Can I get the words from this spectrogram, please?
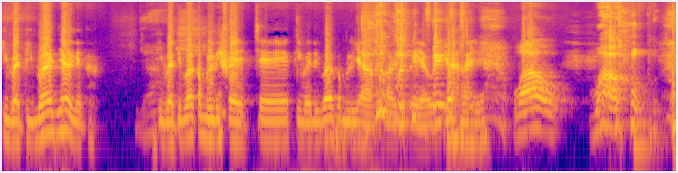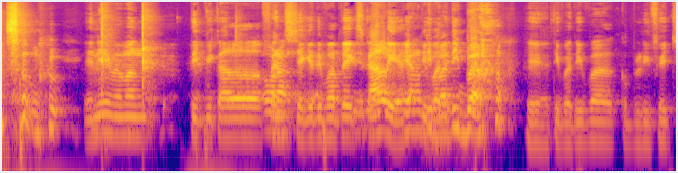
Tiba-tiba aja gitu. Ya. Tiba-tiba kebeli VC, tiba-tiba kebeli apa gitu ya udah lah ya. wow wow sungguh Ini memang tipikal fans JKT48 sekali ya. yang tiba-tiba Iya, tiba-tiba kebeli VC,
